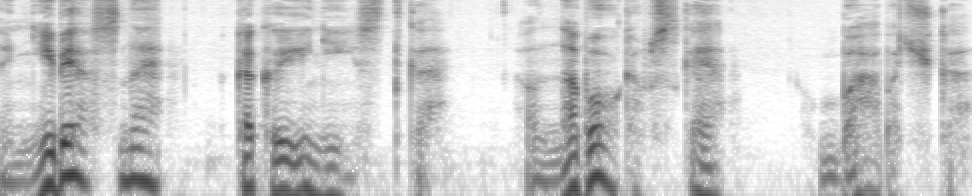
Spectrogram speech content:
Небесная кокаинистка, Набоковская бабочка.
